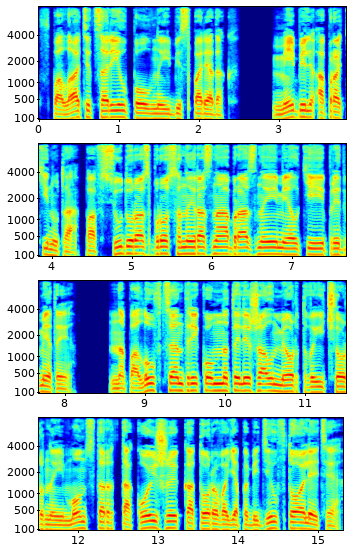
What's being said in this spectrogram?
В палате царил полный беспорядок. Мебель опрокинута, повсюду разбросаны разнообразные мелкие предметы. На полу в центре комнаты лежал мертвый черный монстр, такой же, которого я победил в туалете.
